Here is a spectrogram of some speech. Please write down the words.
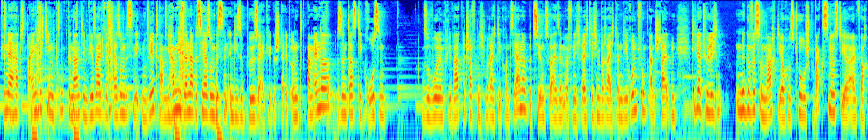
Ich finde, er hat einen wichtigen Punkt genannt, den wir beide bisher so ein bisschen ignoriert haben. Wir haben die Sender bisher so ein bisschen in diese böse Ecke gestellt. Und am Ende sind das die großen sowohl im privatwirtschaftlichen Bereich die Konzerne, beziehungsweise im öffentlich-rechtlichen Bereich dann die Rundfunkanstalten, die natürlich eine gewisse Macht, die auch historisch gewachsen ist, die einfach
